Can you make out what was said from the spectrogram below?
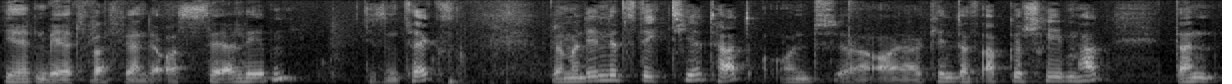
Hier hätten wir jetzt, was wir an der Ostsee erleben, diesen Text. Wenn man den jetzt diktiert hat und äh, euer Kind das abgeschrieben hat, dann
